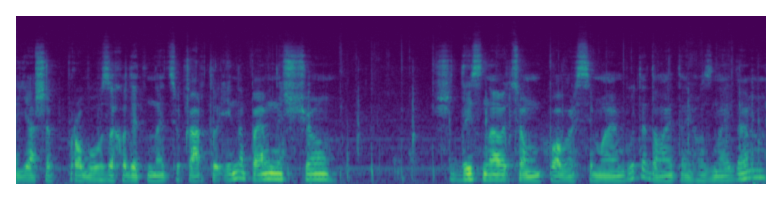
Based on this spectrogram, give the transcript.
Я ще пробував заходити на цю карту. І напевне, що, що десь на цьому поверсі має бути. Давайте його знайдемо.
